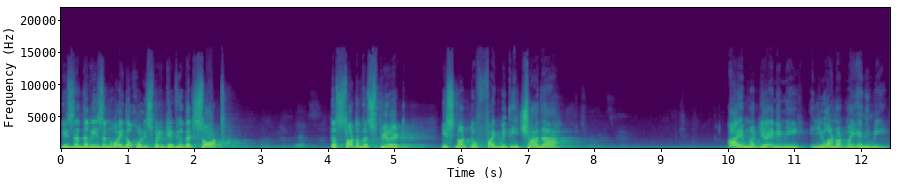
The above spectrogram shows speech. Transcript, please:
Is that the reason why the Holy Spirit gave you that sword? The sword of the Spirit is not to fight with each other. I am not your enemy, you are not my enemy.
